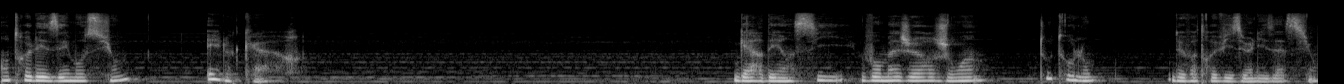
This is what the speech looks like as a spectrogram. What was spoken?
entre les émotions et le cœur. Gardez ainsi vos majeurs joints tout au long de votre visualisation,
